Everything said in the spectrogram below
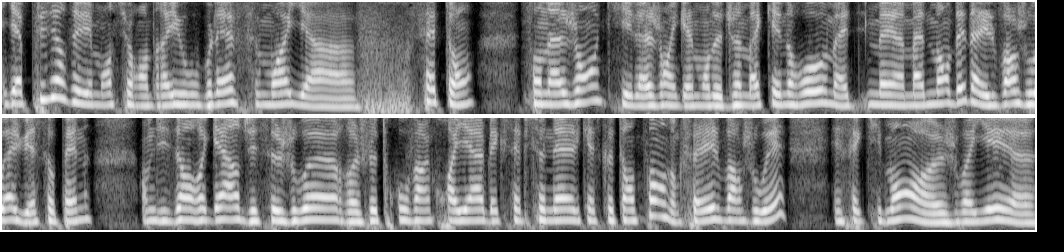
Il y a plusieurs éléments sur Andrei Rublev. Moi, il y a 7 ans. Son agent, qui est l'agent également de John McEnroe, m'a m'a- m'a demandé d'aller le voir jouer à l'US Open en me disant regarde j'ai ce joueur, je le trouve incroyable, exceptionnel, qu'est-ce que t'en penses? Donc je suis allée le voir jouer. Effectivement, euh, je voyais euh,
